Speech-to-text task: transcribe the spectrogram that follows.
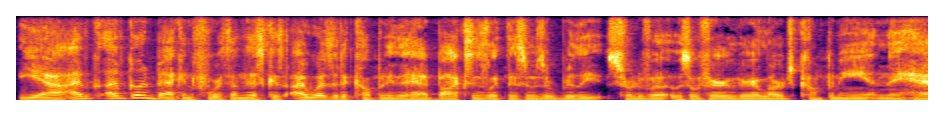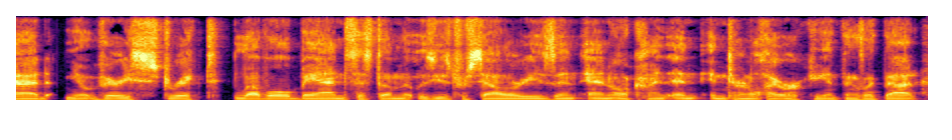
Yeah, I've I've gone back and forth on this because I was at a company that had boxes like this. It was a really sort of a it was a very very large company, and they had you know very strict level band system that was used for salaries and and all kinds and internal hierarchy and things like that.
